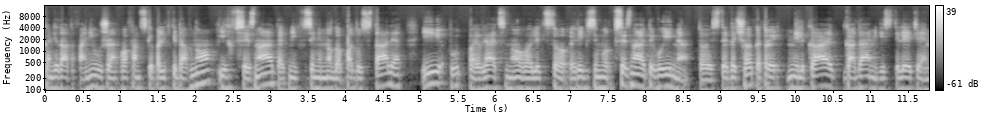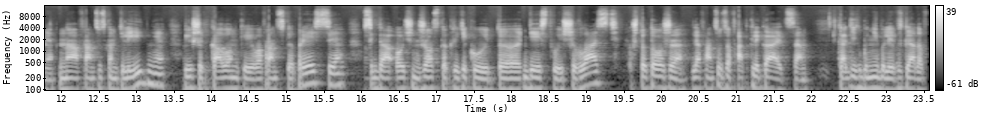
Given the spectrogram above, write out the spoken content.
кандидатов они уже во французской политике давно, их все знают, от них все немного подустали, и тут появляется новое лицо, Эрик Зимур. Все знают его имя, то есть это человек, который мелькает годами, десятилетиями на французском телевидении, пишет колонки во французской прессе, всегда очень жестко критикует э, действующую власть, что тоже для французов откликается каких бы ни были взглядов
